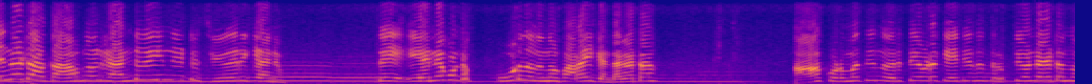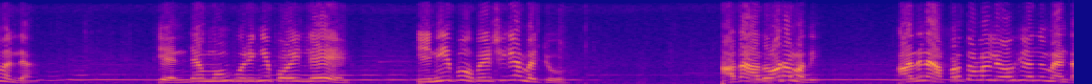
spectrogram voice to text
എന്നിട്ട് ആ കാർന്ന് ഒരു രണ്ടു കൈ നീട്ട് സ്വീകരിക്കാനും. എന്നെ കൊണ്ട് കൂടുതലൊന്നും പറയിക്കണ്ട കേട്ടാ. ആ കുടുംബത്തിൽ നിന്ന് ഒരുത്തി ഇവിടെ കയറ്റിയത് തൃപ്തി ഉണ്ടായിട്ടൊന്നുമല്ല എന്റെ മോൻ കുരുങ്ങി പോയില്ലേ? ഇനിയിപ്പോ ഉപേക്ഷിക്കാൻ പറ്റുമോ അത് അതോടെ മതി. അതിനപ്പുറത്തുള്ള ലോഹിയൊന്നും വേണ്ട.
